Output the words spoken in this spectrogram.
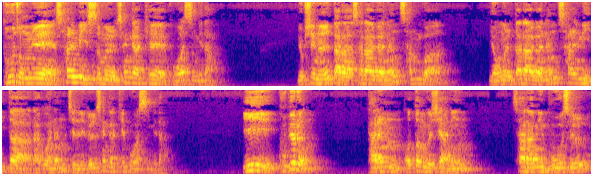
두 종류의 삶이 있음을 생각해 보았습니다. 육신을 따라 살아가는 삶과 영을 따라가는 삶이 있다라고 하는 진리를 생각해 보았습니다. 이 구별은 다른 어떤 것이 아닌 사람이 무엇을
